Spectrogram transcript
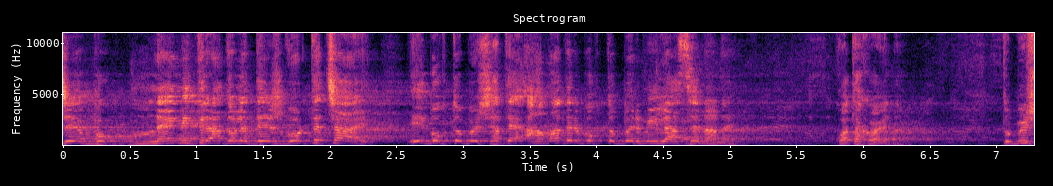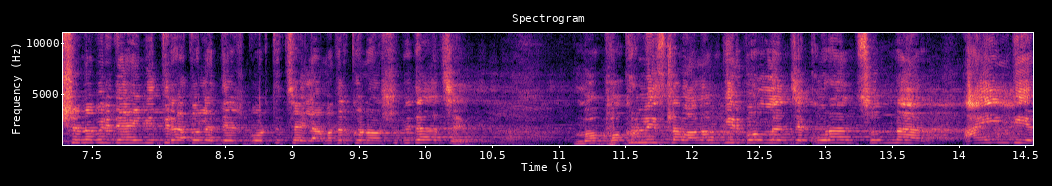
যে ন্যায় নীতির আদলে দেশ গড়তে চায় এই বক্তব্যের সাথে আমাদের বক্তব্যের মিল আছে না নাই? কথা কয় না। তো বিশ্বনবীর ন্যায় নীতির আদলে দেশ গড়তে চাইলে আমাদের কোনো অসুবিধা আছে? ফখরুল ইসলাম আলমগীর বললেন যে, কোরআন, সুন্নার আইন দিয়ে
